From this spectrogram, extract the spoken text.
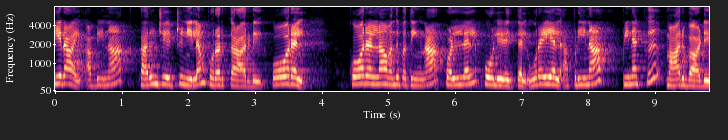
கிராய் அப்படின்னா கருஞ்சேற்று நிலம் புறற்காடு. கோரல் கோரல்னால் வந்து பார்த்திங்கன்னா கொல்லல் கோலிழைத்தல் உரையல் அப்படின்னா பிணக்கு மாறுபாடு.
